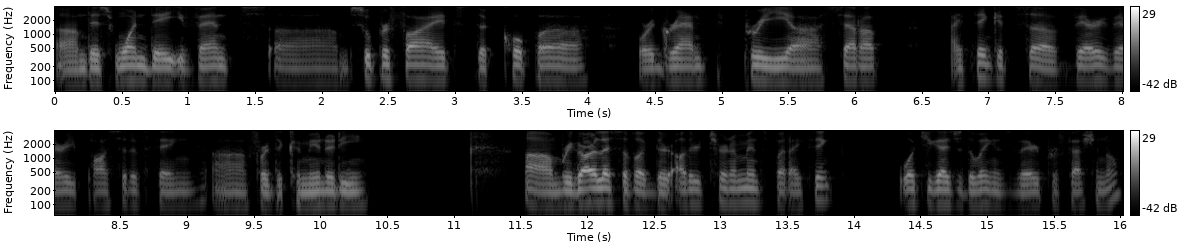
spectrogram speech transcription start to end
um, this one day events, um, super fights, the Copa or Grand Prix uh, setup. I think it's a very, very positive thing uh, for the community, um, regardless of like their other tournaments. But I think what you guys are doing is very professional.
